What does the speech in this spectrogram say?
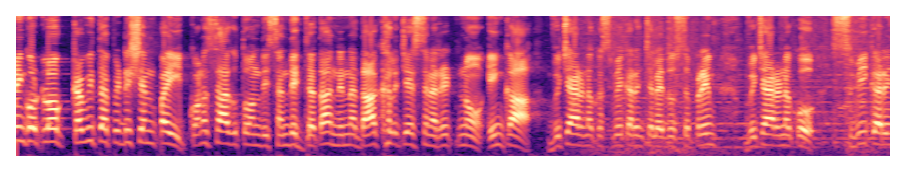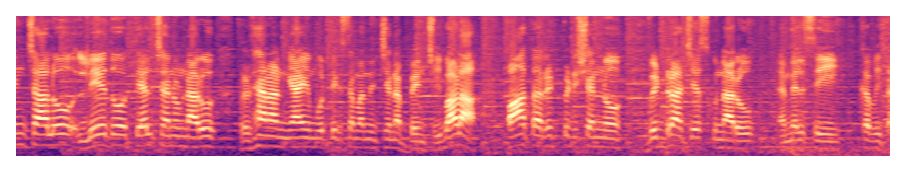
సుప్రీంకోర్టులో కవిత పిటిషన్పై కొనసాగుతోంది సందిగ్ధత. నిన్న దాఖలు చేసిన రిట్ను ఇంకా విచారణకు స్వీకరించలేదు సుప్రీం. విచారణకు స్వీకరించాలో లేదో తేల్చనున్నారు ప్రధాన న్యాయమూర్తికి సంబంధించిన బెంచ్. ఇవాళ పాత రిట్ పిటిషన్ను విత్డ్రా చేసుకున్నారు ఎమ్మెల్సీ కవిత.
